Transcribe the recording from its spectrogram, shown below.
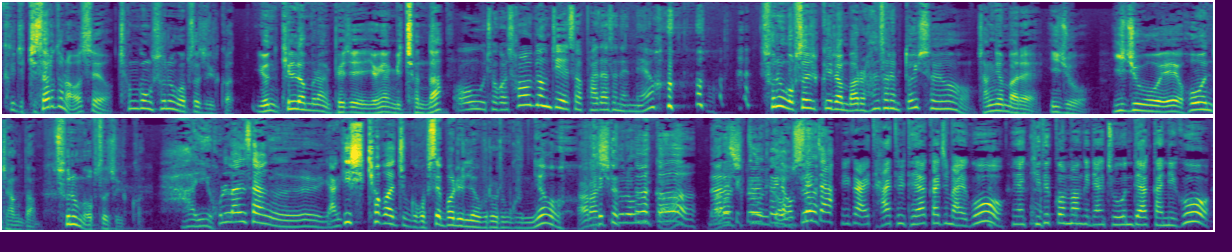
그 기사로도 나왔어요. 천공 수능 없어질 것. 윤 킬러 문항 배제에 영향 미쳤나? 어우, 저걸 서울경제에서 받아서 냈네요. 수능 없어질 거란 말을 한 사람이 또 있어요. 작년 말에 이주호. 이주호의 호언장담. 수능 없어질 것. 아, 이 혼란상을 야기시켜가지고 없애버리려고 그러는군요. 나라 시끄러우니까. 나라 시끄러우니까 그냥 없애자. 그러니까 아예 다들 대학 가지 말고 그냥 기득권만 그냥 좋은 대학 다니고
